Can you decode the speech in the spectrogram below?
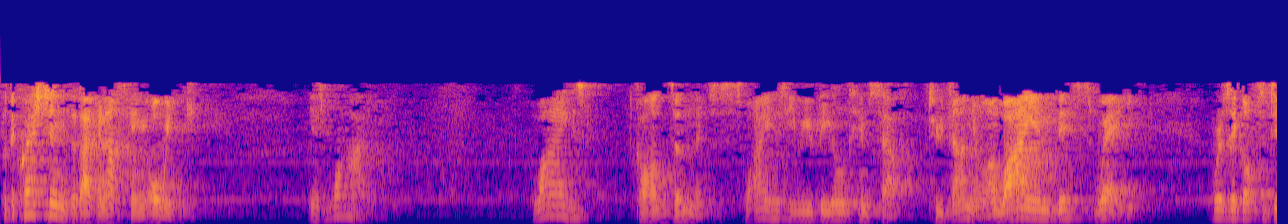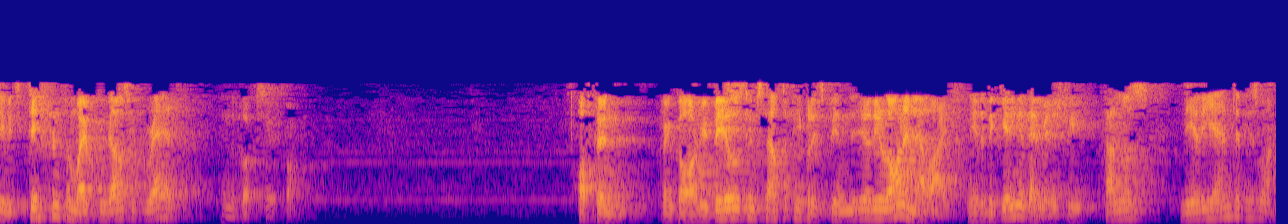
But the question that I've been asking all week is why? Why has God done this? Why has He revealed Himself to Daniel? And why in this way? What has it got to do? It's different from everything else we've read in the book so far. Often When God reveals himself to people, it's been earlier on in their life, near the beginning of their ministry. Daniel's near the end of his life.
